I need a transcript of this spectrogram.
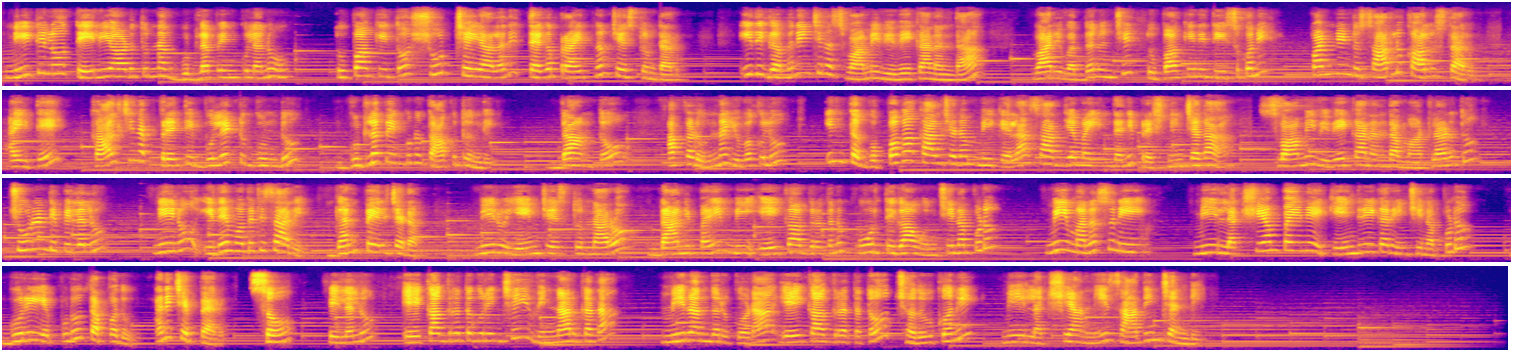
నీటిలో తేలియాడుతున్న గుడ్ల పెంకులను తుపాకీతో షూట్ చేయాలని తెగ ప్రయత్నం చేస్తుంటారు. ఇది గమనించిన స్వామి వివేకానంద వారి వద్ద నుంచి తుపాకీని తీసుకొని పన్నెండు సార్లు కాలుస్తారు. అయితే కాల్చిన ప్రతి బుల్లెట్ గుండు గుడ్ల పెంకును తాకుతుంది. దాంతో అక్కడున్న యువకులు ఇంత గొప్పగా కాల్చడం మీకెలా సాధ్యమైందని ప్రశ్నించగా స్వామి వివేకానంద మాట్లాడుతూ చూడండి పిల్లలు నేను ఇదే మొదటిసారి గన్ పేల్చడం. మీరు ఏం చేస్తున్నారో దానిపై మీ ఏకాగ్రతను పూర్తిగా ఉంచినప్పుడు మీ మనసుని మీ లక్ష్యంపైనే కేంద్రీకరించినప్పుడు గురి ఎప్పుడూ తప్పదు అని చెప్పారు. సో పిల్లలు ఏకాగ్రత గురించి విన్నారు కదా? మీరందరూ కూడా ఏకాగ్రతతో చదువుకొని మీ లక్ష్యాన్ని సాధించండి.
